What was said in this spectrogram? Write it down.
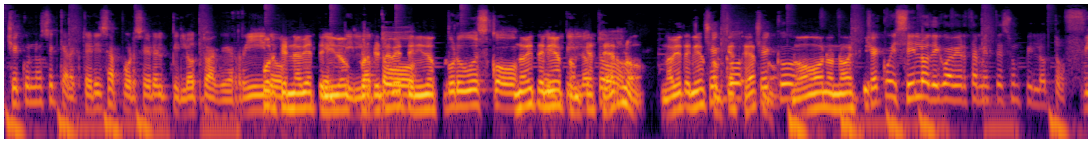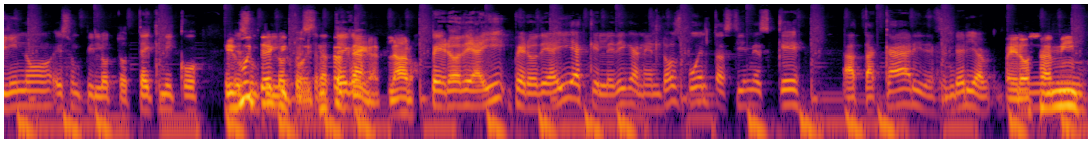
Checo no se caracteriza por ser el piloto aguerrido, porque no había tenido, el piloto tenido, brusco, no había tenido con qué hacerlo, no había tenido con qué hacerlo. Checo, no, no, no. Checo y sí lo digo abiertamente es un piloto fino, es un piloto técnico, es, muy técnico, estratega, claro. Pero de ahí, pero de ahí a que le digan en dos vueltas tienes que atacar y defender y Pero Sammy, mm,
